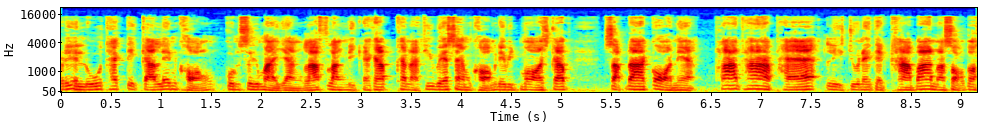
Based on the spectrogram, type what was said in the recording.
เรียนรู้แท็กติกการเล่นของกุนซือใหม่อย่างลาฟลังนิกนะครับขณะที่เวสต์แฮมของเดวิดมอร์สครับสัปดาห์ก่อนเนี่ยพลาดท่าแพ้ลีดยูไนเต็ดคาบ้านมา 2 ต่อ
